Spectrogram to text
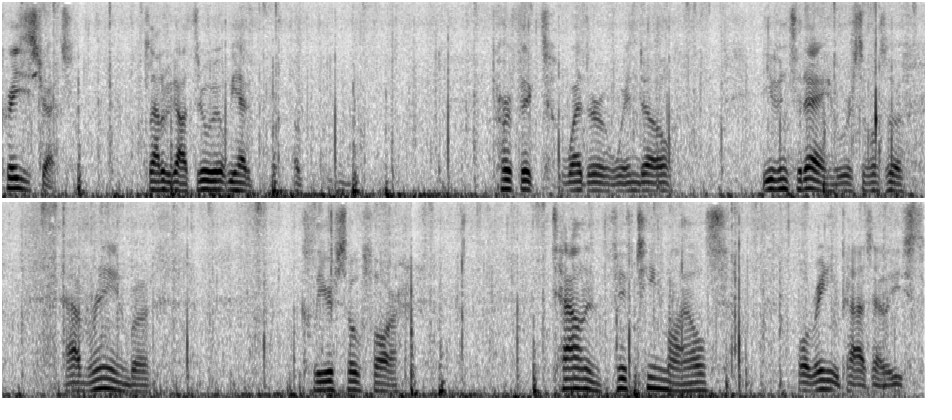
Crazy stretch. Glad we got through it. We had a perfect weather window. Even today, we were supposed to have rain, but clear so far. Town in 15 miles. Well, Rainy Pass at least.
